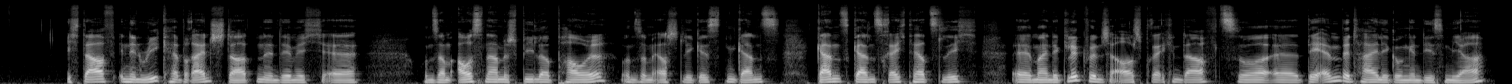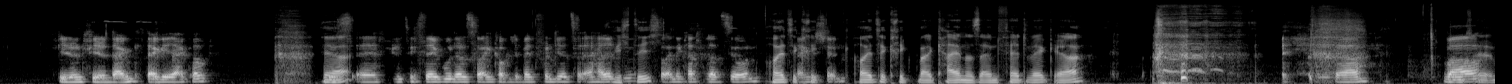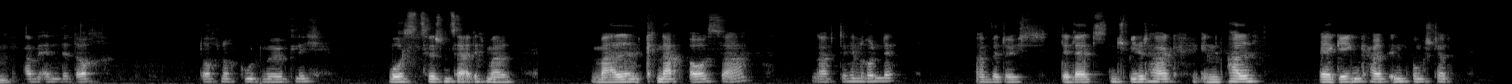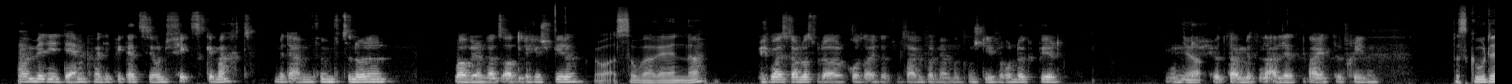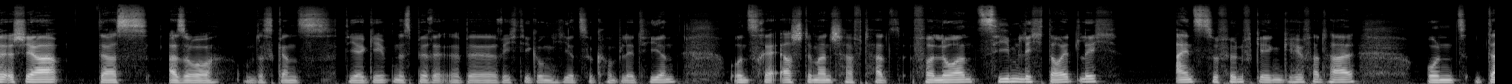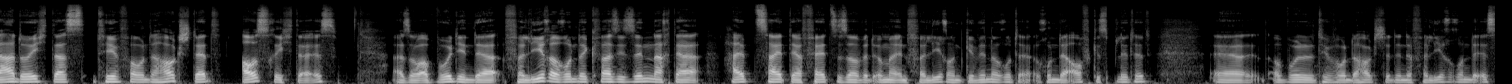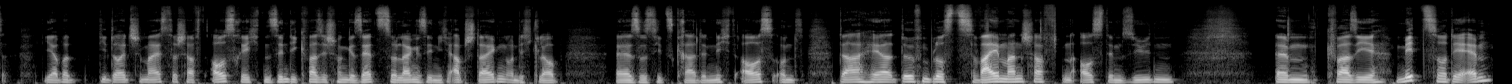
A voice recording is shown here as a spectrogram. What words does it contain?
ich darf in den Recap reinstarten, indem ich äh, unserem Ausnahmespieler Paul, unserem Erstligisten, ganz, ganz, ganz recht herzlich äh, meine Glückwünsche aussprechen darf zur äh, DM-Beteiligung in diesem Jahr. Vielen, vielen Dank. Danke, Jakob. Ja. Es äh, fühlt sich sehr gut an, so ein Kompliment von dir zu erhalten. Richtig. So eine Gratulation. Heute, krieg, heute kriegt mal keiner sein Fett weg, ja. ja. War Und, ähm, am Ende doch, doch noch gut möglich wo es zwischenzeitlich mal, mal knapp aussah nach der Hinrunde, haben wir durch den letzten Spieltag in Kalf, äh, gegen Kalf in Funkstadt, haben wir die DM-Qualifikation fix gemacht mit einem 5 zu 0. War wieder ein ganz ordentliches Spiel. Boah, souverän, ne? Ich weiß gar nicht, was wir da großartig dazu sagen sollen. Wir haben unseren Stiefel runtergespielt. Und ja. ich würde sagen, wir sind alle eigentlich zufrieden. Das Gute ist ja, dass, also um das ganz, die Ergebnisberichtigung hier zu komplettieren. Unsere erste Mannschaft hat verloren, ziemlich deutlich. 1 zu 5 gegen Käfertal. Und dadurch, dass TV Unterhaugstedt Ausrichter ist, also obwohl die in der Verliererrunde quasi sind, nach der Halbzeit der Feldsaison wird immer in Verlierer- und Gewinnerrunde aufgesplittet, äh, obwohl TV Unterhaugstedt in der Verliererrunde ist, die aber die deutsche Meisterschaft ausrichten, sind die quasi schon gesetzt, solange sie nicht absteigen. Und ich glaube, äh, so sieht es gerade nicht aus. Und daher dürfen bloß zwei Mannschaften aus dem Süden ähm, quasi mit zur DM.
